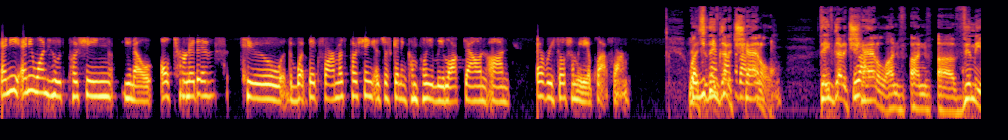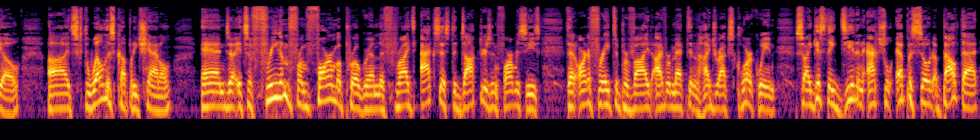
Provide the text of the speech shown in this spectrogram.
any anyone who is pushing, you know, alternatives to the, what big pharma is pushing is just getting completely locked down on every social media platform. Right. So, so they've got a channel. They've got a channel right. on on uh, Vimeo. Uh, it's the Wellness Company channel, and uh, it's a freedom from pharma program that provides access to doctors and pharmacies that aren't afraid to provide ivermectin and hydroxychloroquine. So I guess they did an actual episode about that,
